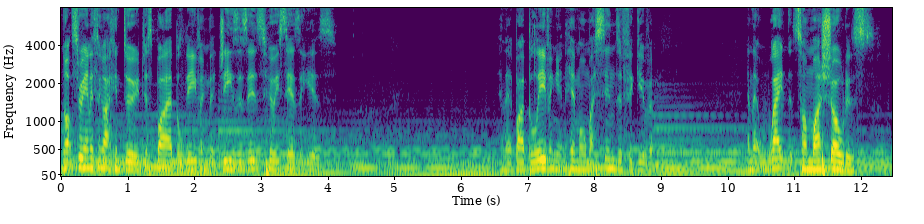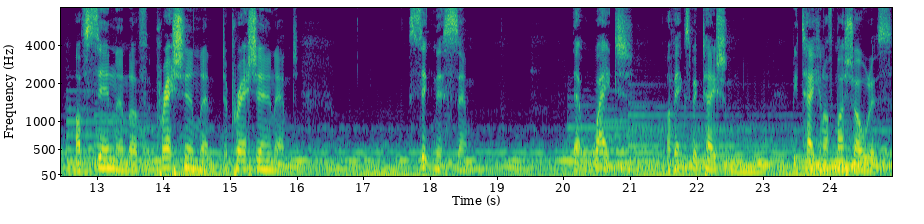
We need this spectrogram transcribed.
Not through anything I can do, just by believing that Jesus is who he says he is. And that by believing in him, all my sins are forgiven. And that weight that's on my shoulders of sin and of oppression and depression and sickness and that weight of expectation be taken off my shoulders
